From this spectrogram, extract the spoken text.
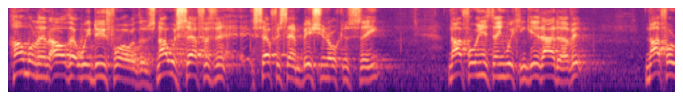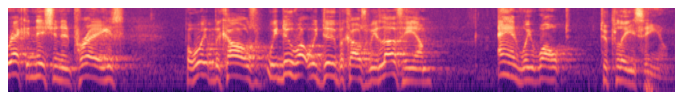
Humble in all that we do for others, not with selfish, selfish ambition or conceit, not for anything we can get out of it, not for recognition and praise, but we, because we do what we do because we love Him and we want to please Him.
